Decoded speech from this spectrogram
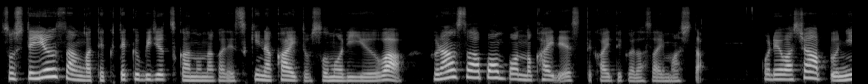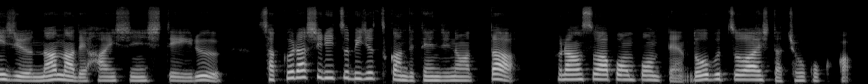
そしてユンさんがテクテク美術館の中で好きな回とその理由は、フランスはポンポンの回ですって書いてくださいました。これはシャープ27で配信している桜市立美術館で展示のあったフランスはポンポン展動物を愛した彫刻家。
